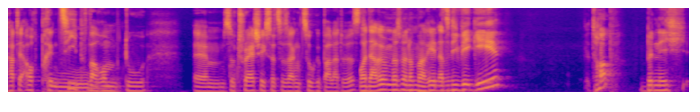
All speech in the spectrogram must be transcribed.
hat ja auch Prinzip, Uh. warum du ähm, so trashig sozusagen zugeballert wirst. Und darüber müssen wir noch mal reden. Also die WG, top, bin ich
